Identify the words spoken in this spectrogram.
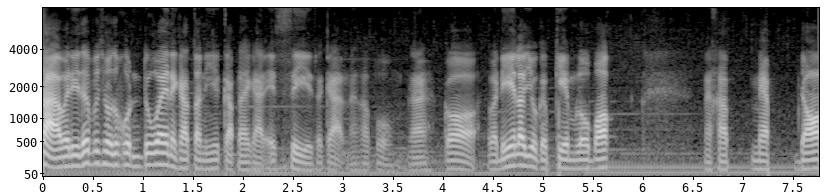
สวัสดีท่านผู้ชมทุกคนด้วยนะครับตอนนี้อยู่กับรายการ S4 สกัดนะครับผมนะก็วันนี้เราอยู่กับเกม Roblox นะครับแมปดอ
